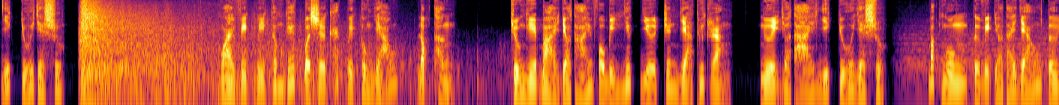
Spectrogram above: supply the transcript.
giết Chúa Giêsu. Ngoài việc bị căm ghét bởi sự khác biệt tôn giáo, độc thần Chủ nghĩa bài Do Thái phổ biến nhất dựa trên giả thuyết rằng người Do Thái giết Chúa Giêsu, bắt nguồn từ việc Do Thái giáo từ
